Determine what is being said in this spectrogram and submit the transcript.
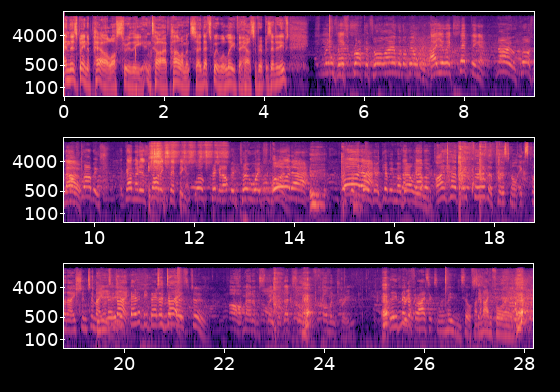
And there's been a power loss through the entire parliament, so that's where we'll leave the House of Representatives. Springs and sprockets all eh, over the building. Are you accepting it? No, of course not. It's rubbish. The government is not accepting it. We'll pick it up in two weeks' time. Order! Mr. Speaker, Order! give him a The Valium. government- I have a further personal explanation to make today. Better be better than the first two. Oh, Madam Speaker, that sort of commentary. The member for Isaacs will remove himself on 94A.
